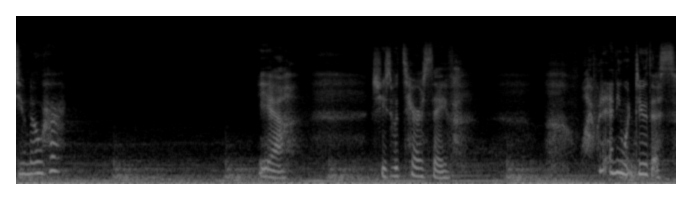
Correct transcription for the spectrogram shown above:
Did you know her? Yeah. She's with TerraSave. Why would anyone do this?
